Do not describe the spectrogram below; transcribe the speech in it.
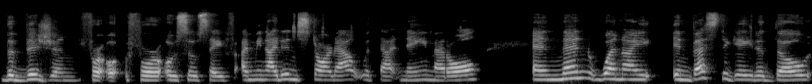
the vision for for OSO Safe. I mean, I didn't start out with that name at all, and then when I investigated though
